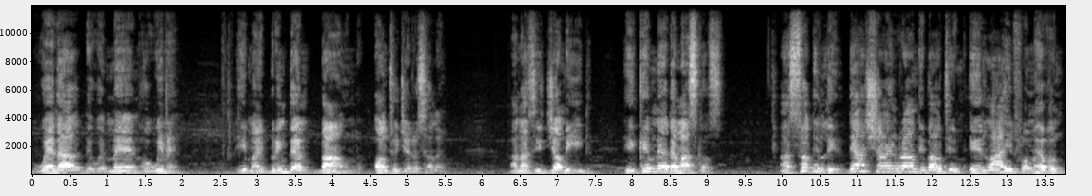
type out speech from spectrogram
whether they were men or women, he might bring them bound unto Jerusalem. And as he journeyed, he came near Damascus, and suddenly there shined round about him a light from heaven,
